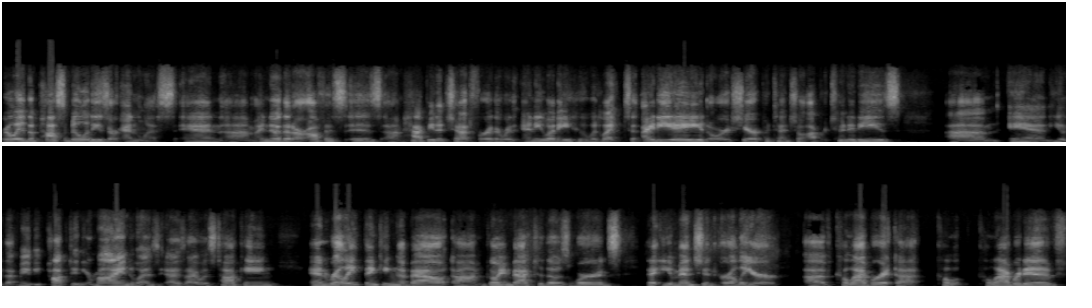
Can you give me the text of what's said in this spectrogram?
really the possibilities are endless. And um, I know that our office is um, happy to chat further with anybody who would like to ideate or share potential opportunities um, and you know that maybe popped in your mind as, as I was talking, and really thinking about um, going back to those words that you mentioned earlier of collaborate, uh, co collaborative,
